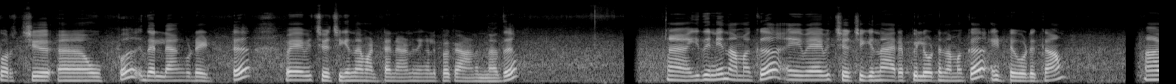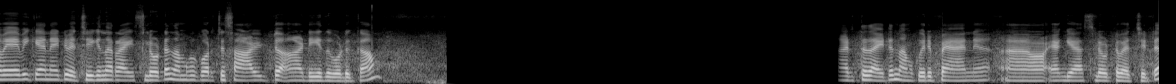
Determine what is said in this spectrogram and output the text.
കുറച്ച് ഉപ്പ് ഇതെല്ലാം കൂടെ ഇട്ട് വേവിച്ച് വെച്ചിരിക്കുന്ന മട്ടനാണ് നിങ്ങളിപ്പോൾ കാണുന്നത്. ഇതിനി നമുക്ക് വേവിച്ച് വെച്ചിരിക്കുന്ന അരപ്പിലോട്ട് നമുക്ക് ഇട്ട് കൊടുക്കാം. ആ, വേവിക്കാനായിട്ട് വെച്ചിരിക്കുന്ന റൈസിലോട്ട് നമുക്ക് കുറച്ച് സാൾട്ട് ആഡ് ചെയ്ത് കൊടുക്കാം. അടുത്തതായിട്ട് നമുക്കൊരു പാന് ഗ്യാസിലോട്ട് വെച്ചിട്ട്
